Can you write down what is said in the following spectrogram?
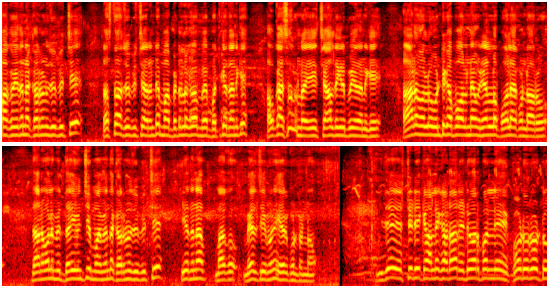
మాకు ఏదైనా కరుణ చూపించి రస్తా చూపించారంటే మా బిడ్డలుగా మేము బతికేదానికి అవకాశాలు ఉన్నాయి చాలా దగ్గర పోయేదానికి. ఆడవాళ్ళు ఒంటిగా పోవాలన్నా నీళ్ళలో పోలేకున్నారు దానివల్ల మీరు దయ ఉంచి మా మీద కరుణ చూపించి ఏదైనా మాకు మేలు చేయమని ఏరుకుంటున్నాం. ఇదే ఎస్టీడీ కాలనీ కాడ Reddivarapalli Koduru to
